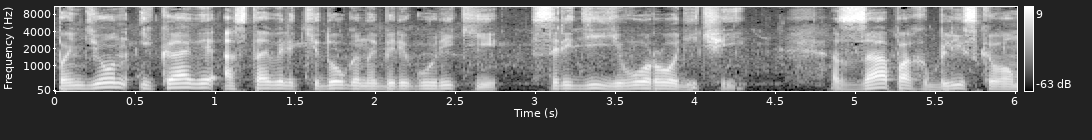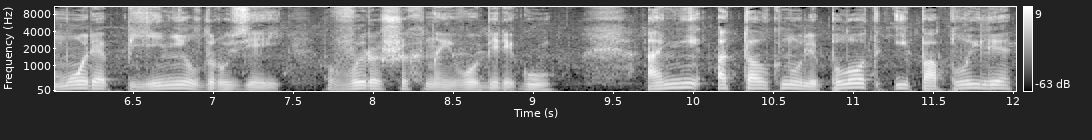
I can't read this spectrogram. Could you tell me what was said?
Пандион и Кави оставили Кидога на берегу реки, среди его родичей. Запах близкого моря пьянил друзей, выросших на его берегу. Они оттолкнули плот и поплыли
